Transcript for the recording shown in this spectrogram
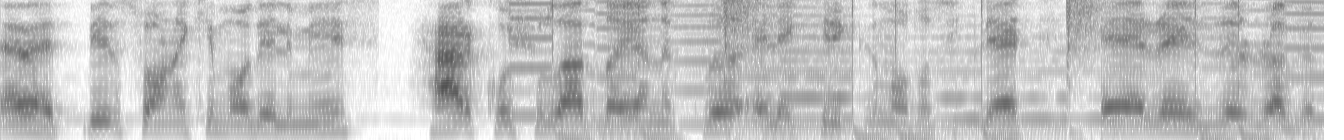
Evet bir sonraki modelimiz her koşula dayanıklı elektrikli motosiklet E-Razer Rugged.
